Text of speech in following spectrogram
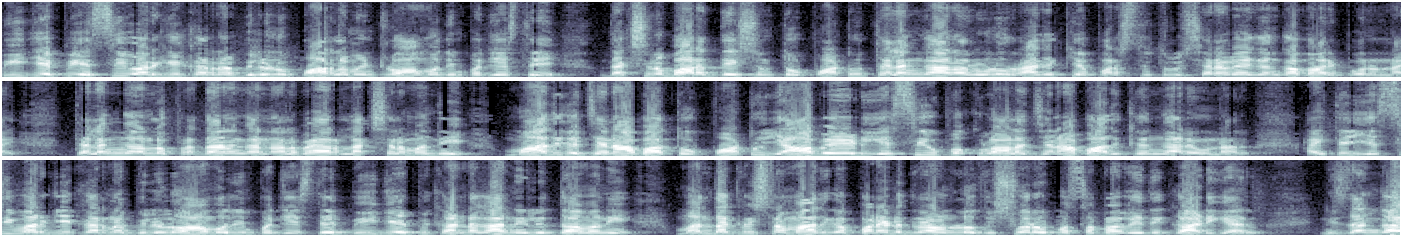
బీజేపీ ఎస్సీ వర్గీకరణ బిల్లును పార్లమెంట్లో ఆమోదింపజేస్తే దక్షిణ భారతదేశంతో పాటు తెలంగాణలోనూ రాజకీయ పరిస్థితులు శరవేగంగా మారిపోనున్నాయి. తెలంగాణలో ప్రధానంగా నలభై ఆరు లక్షల మంది మాదిగ జనాభాతో పాటు యాభై ఏడు ఎస్సీ ఉపకులాల జనాభా అధికంగానే ఉన్నారు. అయితే ఎస్సీ వర్గీకరణ బిల్లును ఆమోదింపజేస్తే బీజేపీకి అండగా నిలుద్దామని మందకృష్ణ మాదిగ పరేడ్ గ్రౌండ్లో విశ్వరూప సభ వేదికగా అడిగారు. నిజంగా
